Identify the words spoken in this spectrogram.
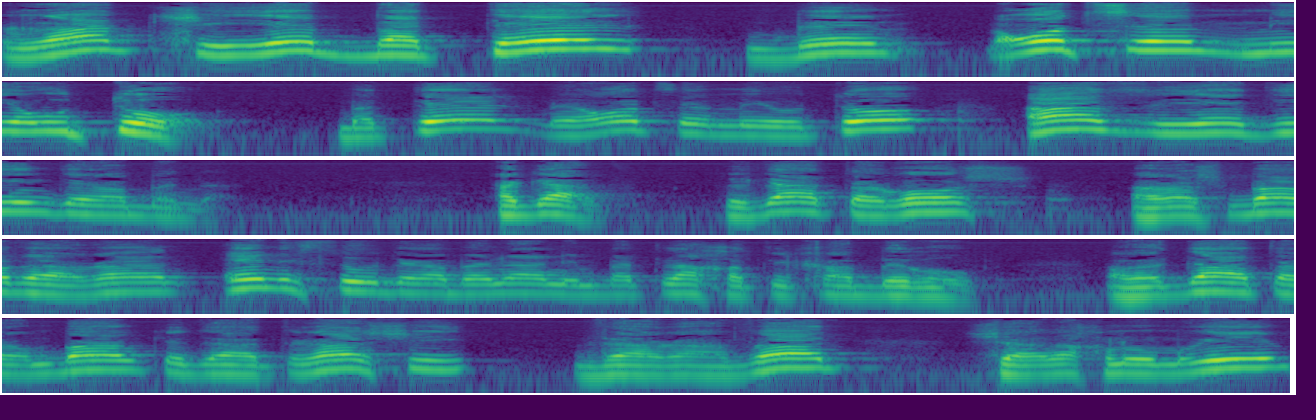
רק שיהיה בטל בעוצם מיעוטו. בטל מעוצם מיעוטו, אז יהיה דין דה רבנן. אגב, לדעת הראש, הרשב"א והר"ן, אין איסור דה רבנן אם בטלה חתיכה ברוב. אבל דעת הרמב"ם כדעת רש"י והראב"ד, שאנחנו אומרים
